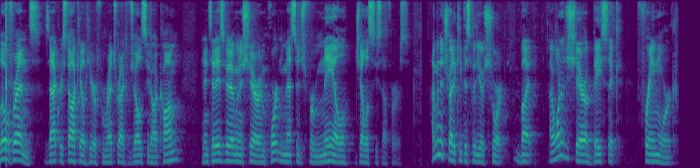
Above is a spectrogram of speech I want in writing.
Hello friends, Zachary Stockill here from RetroactiveJealousy.com and in today's video I'm going to share an important message for male jealousy sufferers. I'm going to try to keep this video short, but I wanted to share a basic framework,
